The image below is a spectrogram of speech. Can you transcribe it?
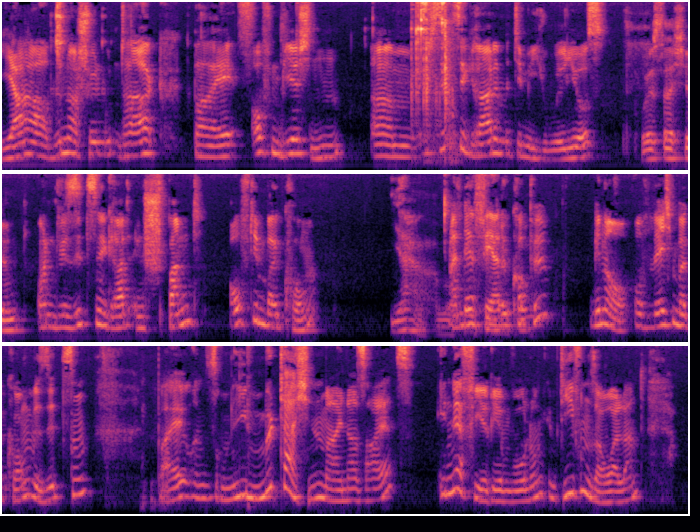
Ja, wunderschönen guten Tag bei Auf dem Bierchen. Ähm, ich sitze hier gerade mit dem Julius Wo ist das hin? und wir sitzen hier gerade entspannt auf dem Balkon Ja, aber an der Pferdekoppel. Genau, auf welchem Balkon wir sitzen? Bei unserem lieben Mütterchen meinerseits in der Ferienwohnung im tiefen Sauerland.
